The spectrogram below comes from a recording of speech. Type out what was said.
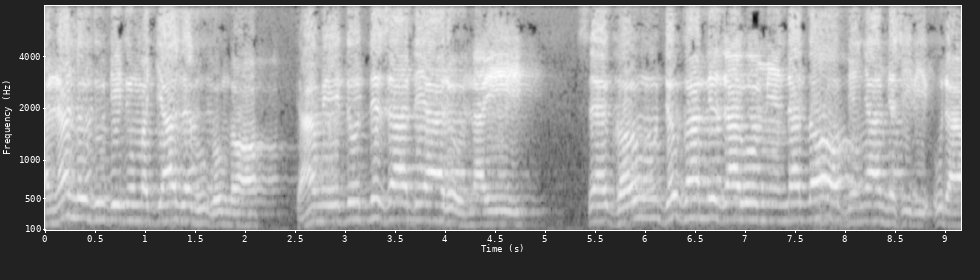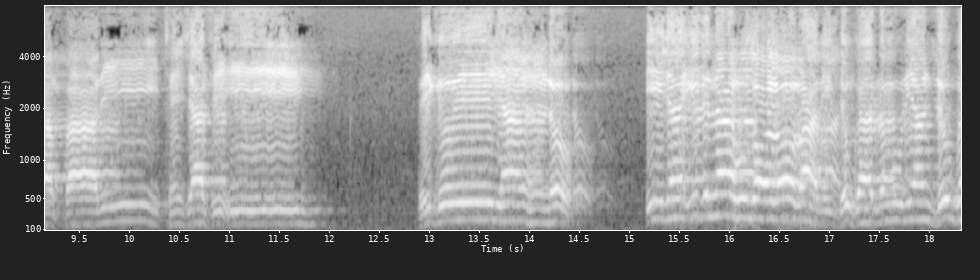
အနန္တုတုတေတုမကြားစဘူးကုန်သောဓမ္မေတုသစ္စာတရားတို့၌သကုံဒုက္ခသစ္စာကိုမြင်တတ်သောပညာမျက်စိသည်ဥဒ္ဓပါရိထင်ရှားဖြစ်၏ဘိက္ခဝေယံတို့ဣဒံဣဒနာဟုသောလောဘသည်ဒုက္ခသမုဒယံဒုက္ခ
